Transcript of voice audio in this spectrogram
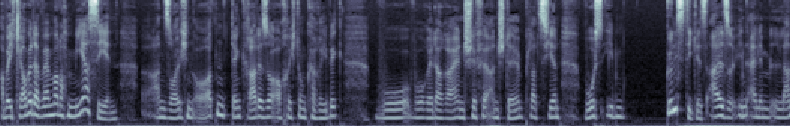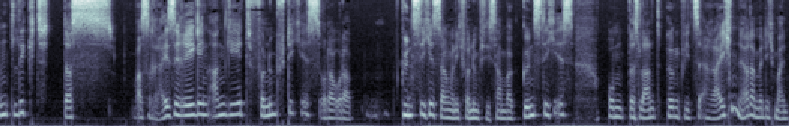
Aber ich glaube, da werden wir noch mehr sehen äh, an solchen Orten. Ich denke gerade so auch Richtung Karibik, wo, wo Reedereien Schiffe an Stellen platzieren, wo es eben günstig ist, also in einem Land liegt, das, was Reiseregeln angeht, vernünftig ist oder, oder günstig ist, sagen wir nicht vernünftig, sagen wir günstig ist, um das Land irgendwie zu erreichen, ja, damit ich mein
